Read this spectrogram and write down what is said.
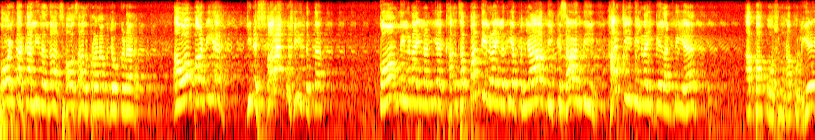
ਫੌਜ ਦਾ ਅਕਾਲੀ ਦਲ ਦਾ 100 ਸਾਲ ਪੁਰਾਣਾ ਪਿਛੋਕੜ ਹੈ। ਆ ਉਹ ਪਾਰਟੀ ਹੈ, ਜਿਹਨੇ ਸਾਰਾ ਕੁਝ ਹੀ ਦਿੱਤਾ। ਕੌਮ ਦੀ ਲੜਾਈ ਲੜੀ ਹੈ, ਖਾਲਸਾ ਪੰਥ ਦੀ ਲੜਾਈ ਲੜੀ ਹੈ, ਪੰਜਾਬ ਦੀ, ਕਿਸਾਨ ਦੀ, ਹਰ ਚੀਜ਼ ਦੀ ਲੜਾਈ ਕੇ ਲੱਗਦੀ ਹੈ। ਆਪਾਂ ਉਸ ਨੂੰ ਨਾ ਭੁੱਲੀਏ,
